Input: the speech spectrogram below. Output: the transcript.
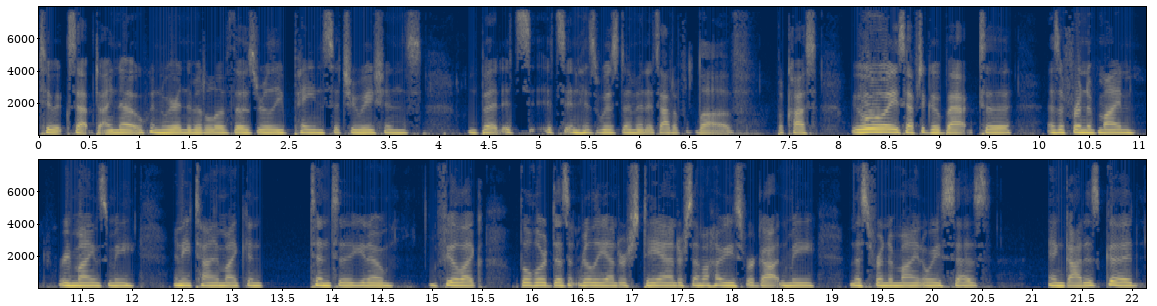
to accept. I know when we're in the middle of those really pain situations, but it's it's in his wisdom and it's out of love because we always have to go back to. As a friend of mine reminds me, anytime I can tend to you know feel like the Lord doesn't really understand or somehow He's forgotten me. And this friend of mine always says, "And God is good."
